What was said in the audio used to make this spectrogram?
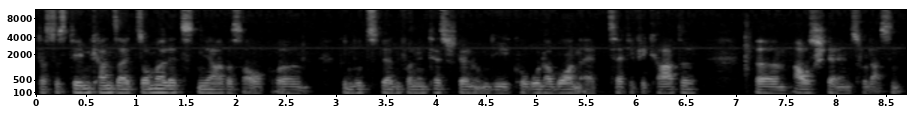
das System kann seit Sommer letzten Jahres auch äh, genutzt werden von den Teststellen, um die Corona Warn App Zertifikate äh, ausstellen zu lassen,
